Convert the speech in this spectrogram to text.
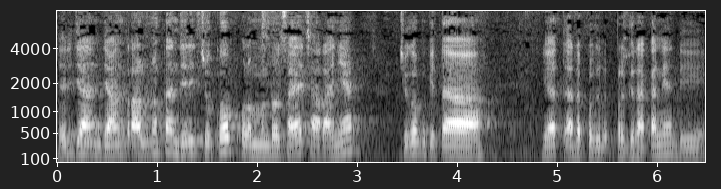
Jadi jangan jangan terlalu nekan. Jadi cukup kalau menurut saya caranya cukup kita lihat ada perger- pergerakan ya di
